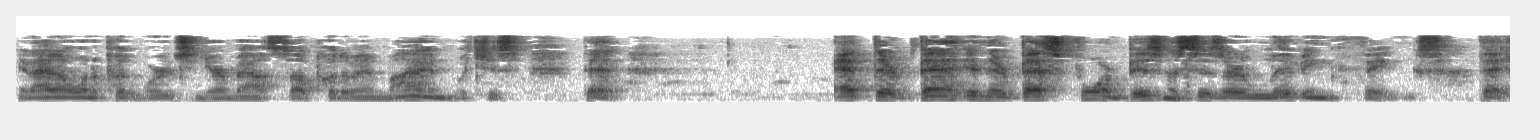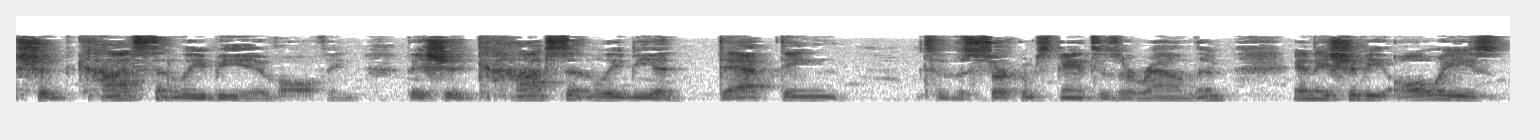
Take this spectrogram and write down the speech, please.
And I don't want to put words in your mouth, so I'll put them in mine, which is that at their best in their best form. Businesses are living things that should constantly be evolving. They should constantly be adapting to the circumstances around them and they should be always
